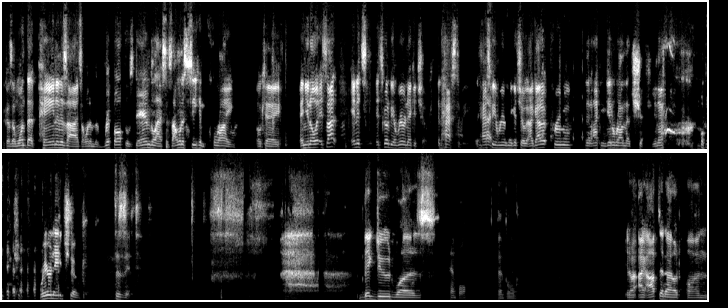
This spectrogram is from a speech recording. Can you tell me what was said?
because I want that pain in his eyes. I want him to rip off those damn glasses. I want to see him crying. Okay. And you know what? It's not. And it's it's going to be a rear naked choke. It has to be. It has to be a rear naked choke. I got to prove that I can get around that shit. You know. rear naked choke to Zit. Big dude was Pimple. Pimple. You know, I opted out on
